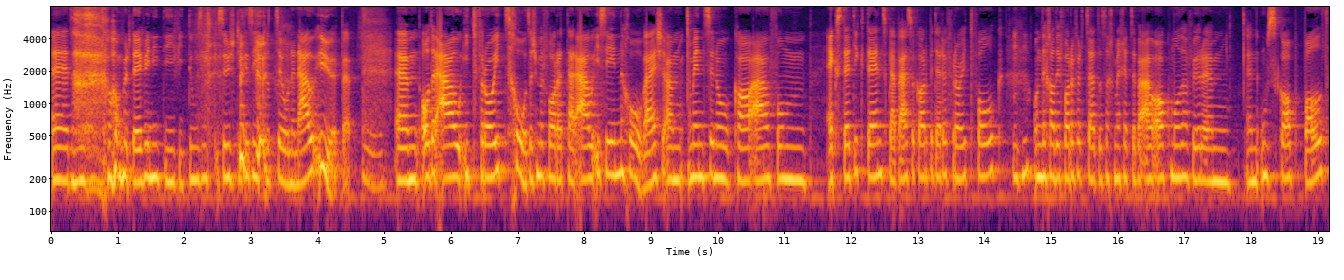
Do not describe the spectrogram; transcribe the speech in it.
Äh, das kann man definitiv in tausend sonstigen Situationen auch üben. Mhm. Ähm, oder auch in die Freude zu kommen. Das ist mir vorher auch in den Sinn gekommen. Weißt, ähm, wir es ja noch auch vom Ecstatic Dance, glaube ich auch sogar bei dieser Freude-Folge. Mhm. Und ich habe dir vorher erzählt, dass ich mich jetzt eben auch angemeldet habe für ähm, eine Ausgabe bald.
